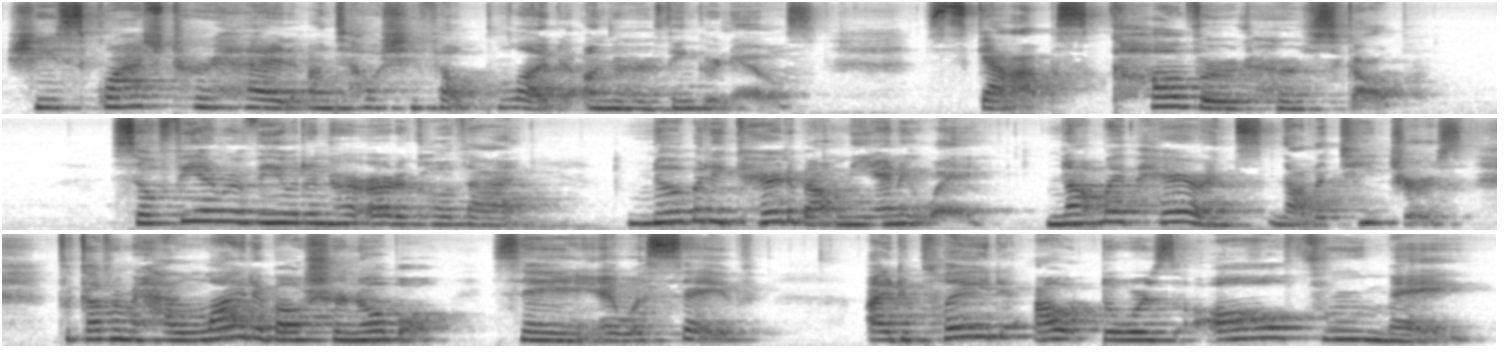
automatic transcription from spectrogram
she scratched her head until she felt blood under her fingernails. Scabs covered her scalp. Sophia revealed in her article that nobody cared about me anyway. Not my parents, not the teachers. The government had lied about Chernobyl, saying it was safe. I'd played outdoors all through May,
